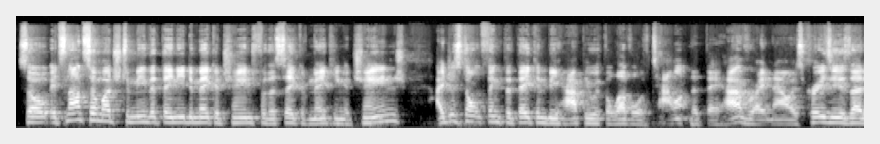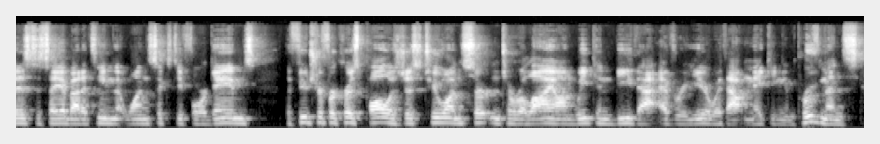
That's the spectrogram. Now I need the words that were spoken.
So it's not so much to me that they need to make a change for the sake of making a change. I just don't think that they can be happy with the level of talent that they have right now. As crazy as that is to say about a team that won 64 games, the future for Chris Paul is just too uncertain to rely on. We can be that every year without making improvements.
